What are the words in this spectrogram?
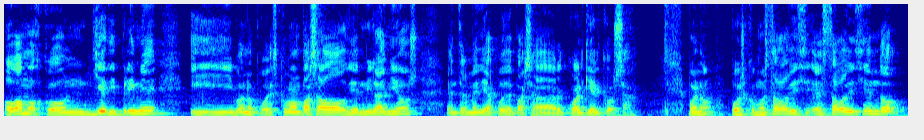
o vamos con Jedi Prime y bueno, pues como han pasado 10.000 años, entre medias puede pasar cualquier cosa. Bueno, pues como estaba, estaba diciendo,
